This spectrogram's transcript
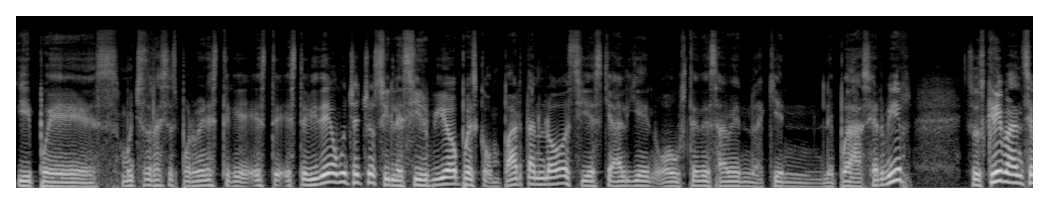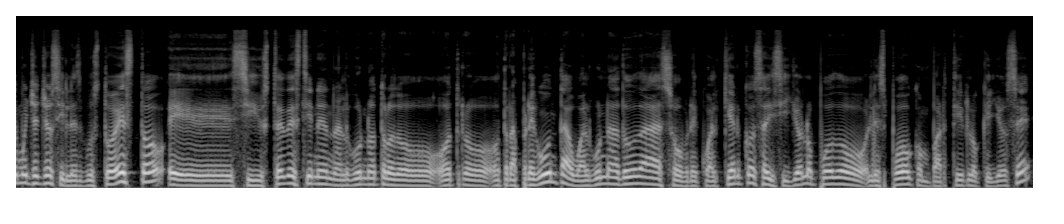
Y pues, muchas gracias por ver este, este, este video, muchachos. Si les sirvió, pues compártanlo. Si es que alguien o ustedes saben a quién le pueda servir. Suscríbanse muchachos si les gustó esto. Eh, si ustedes tienen algún otro, otro, otra pregunta o alguna duda sobre cualquier cosa y si yo lo puedo, les puedo compartir lo que yo sé,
